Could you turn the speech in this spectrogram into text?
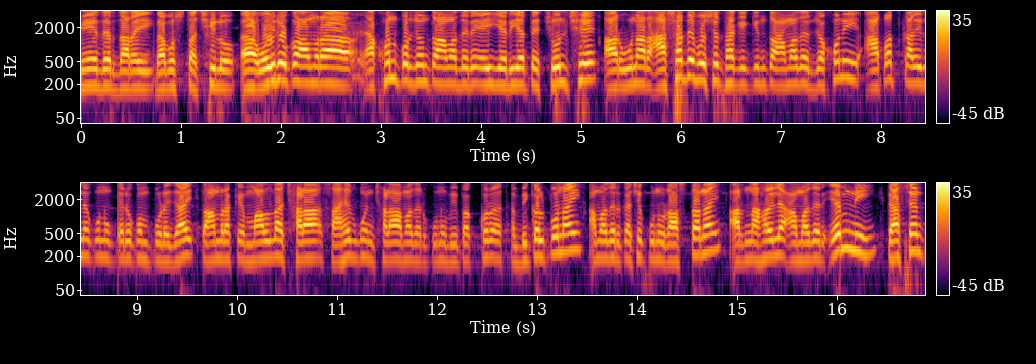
মেয়েদের দ্বারাই ব্যবস্থা ছিল। ওই রকম আমরা এখন পর্যন্ত আমাদের এই এরিয়াতে চলছে আর ওনার আশাতে বসে থাকে কিন্তু আমাদের যখনই আপাতকালীনে কোনো এরকম পড়ে যায় তো আমরাকে মালদা ছাড়া, সাহেবগঞ্জ ছাড়া আমাদের কোনো বিপক্ষ, বিকল্প নাই, আমাদের কাছে কোনো রাস্তা নাই। আর না হলে আমাদের এমনি প্যাশেন্ট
